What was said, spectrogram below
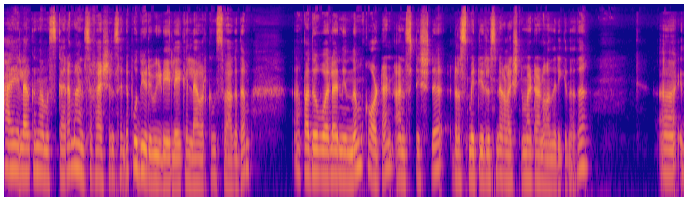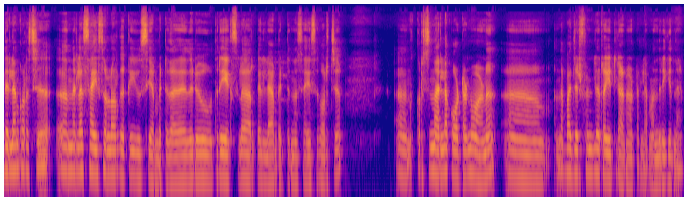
ഹായ് എല്ലാവർക്കും നമസ്കാരം. ആൻസർ ഫാഷൻസിന്റെ പുതിയൊരു വീഡിയോയിലേക്ക് എല്ലാവർക്കും സ്വാഗതം. അപ്പോൾ അതുപോലെ നിന്നും കോട്ടൺ അൺസ്റ്റിച്ച്ഡ് ഡ്രസ് മെറ്റീരിയൽസിന്റെ കളക്ഷനുമായിട്ടാണ് വന്നിരിക്കുന്നത്. ഇതെല്ലാം കുറച്ച് നല്ല സൈസ് ഉള്ളവർക്കൊക്കെ യൂസ് ചെയ്യാൻ പറ്റുന്നത് അതായത് ഒരു ത്രീ എക്സിലുകാർക്കെല്ലാം പറ്റുന്ന സൈസ് കുറച്ച് കുറച്ച് നല്ല കോട്ടണുമാണ് എന്നാൽ ബജറ്റ് ഫ്രണ്ട്ലി റേറ്റിലാണ് കേട്ടോ എല്ലാം വന്നിരിക്കുന്നത്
